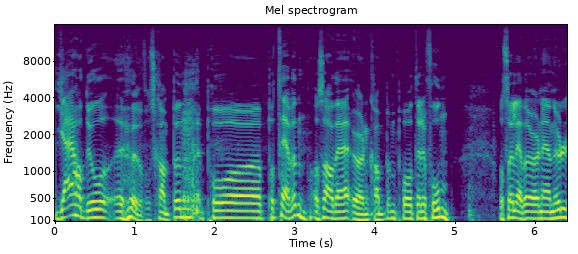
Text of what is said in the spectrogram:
Jeg hadde jo Hønefoss-kampen på, på TV-en, og så hadde jeg Ørn-kampen på telefon. Og så leda Ørn 1-0,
